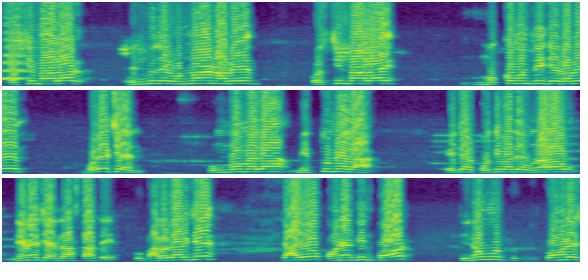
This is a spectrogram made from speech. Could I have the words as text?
পশ্চিমবাংলার হিন্দুদের উন্নয়ন হবে। পশ্চিমবাংলায় মুখ্যমন্ত্রী যেভাবে বলেছেন কুম্ভ মেলা মৃত্যু মেলা এটার প্রতিবাদে ওনারাও নেমেছেন রাস্তাতে। খুব ভালো লাগছে। যাই হোক, অনেকদিন পর তৃণমূল কংগ্রেস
